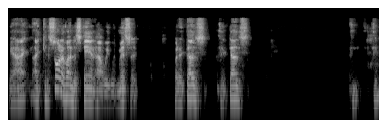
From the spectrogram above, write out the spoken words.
Yeah, I, I can sort of understand how we would miss it, but it does it does it,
